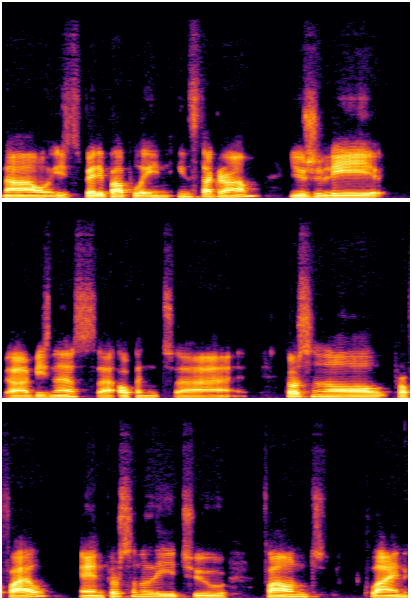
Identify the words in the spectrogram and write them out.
Now is very popular in Instagram. Usually, business uh, opened uh, personal profile and personally to found client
